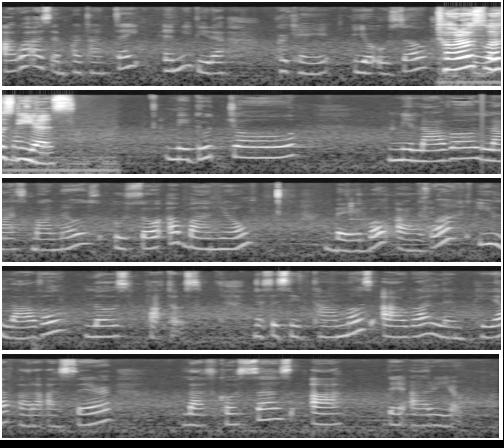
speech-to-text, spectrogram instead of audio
Agua es importante en mi vida porque yo uso Todos los días. Me ducho, me lavo las manos, uso el baño, bebo agua y lavo los platos. Necesitamos agua limpia para hacer las cosas a diario.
